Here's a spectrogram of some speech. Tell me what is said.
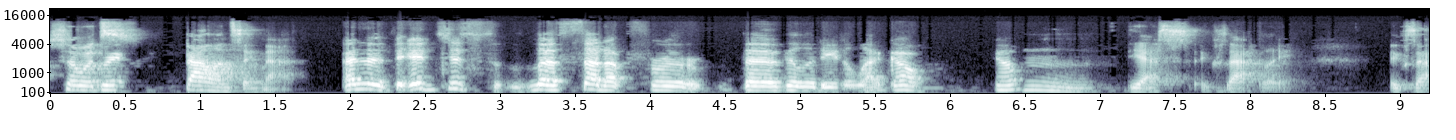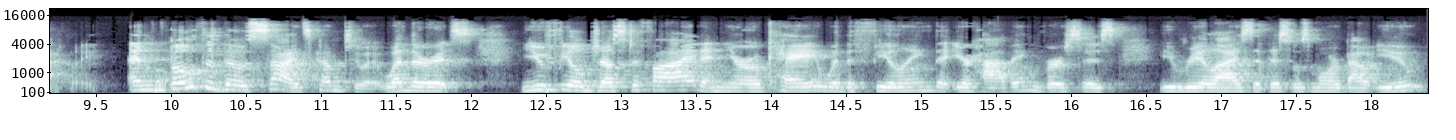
So it's right. balancing that. And it's just the setup for the ability to let go. Yeah. Mm, yes, exactly. Exactly. And both of those sides come to it, whether it's you feel justified and you're okay with the feeling that you're having versus you realize that this was more about you.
